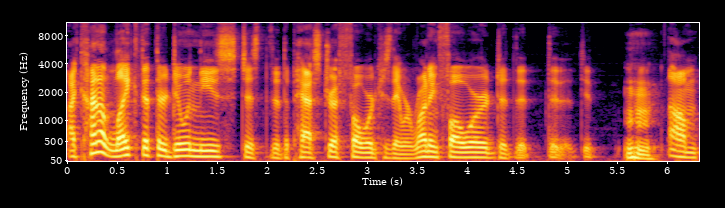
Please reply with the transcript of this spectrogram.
i kind of like that they're doing these just the, the pass drift forward because they were running forward did, did, did, did- hmm um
